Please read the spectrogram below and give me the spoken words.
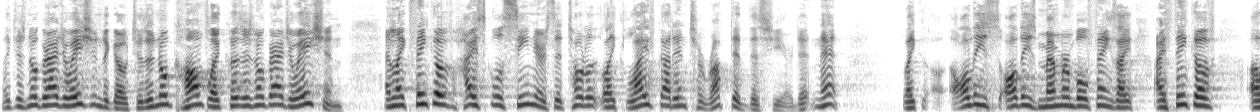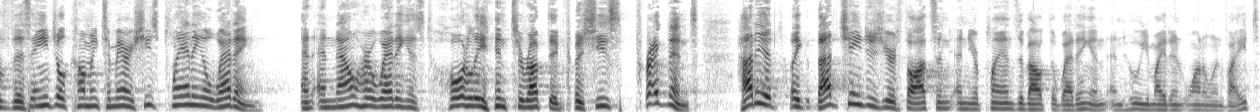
Like there's no graduation to go to. There's no conflict because there's no graduation. And like think of high school seniors that totally like life got interrupted this year, didn't it? Like all these all these memorable things. I, I think of of this angel coming to Mary. She's planning a wedding and, and now her wedding is totally interrupted because she's pregnant. How do you, like, that changes your thoughts and, and your plans about the wedding and, and who you might want to invite.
